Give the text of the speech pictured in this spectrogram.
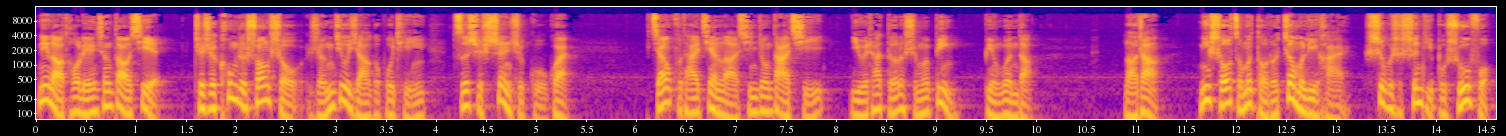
那老头连声道谢，只是空着双手，仍旧摇个不停，姿势甚是古怪。蒋府台见了，心中大奇，以为他得了什么病，便问道：“老丈，你手怎么抖得这么厉害？是不是身体不舒服？”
